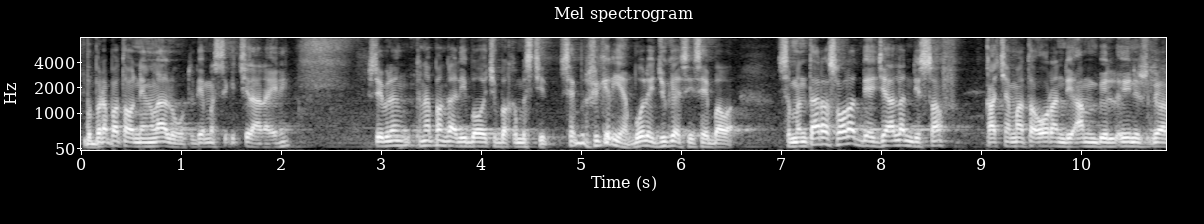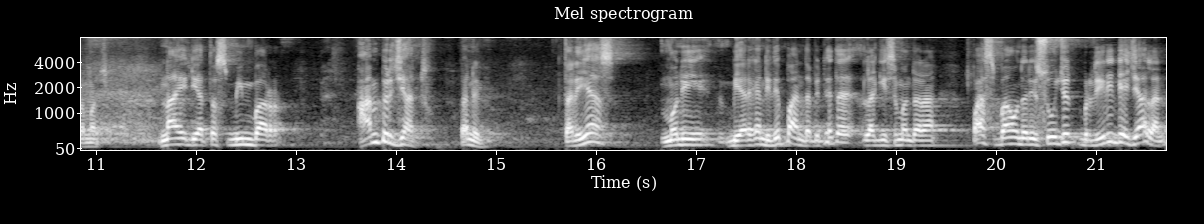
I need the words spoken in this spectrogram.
Beberapa tahun yang lalu waktu dia masih kecil anak ini. Saya bilang kenapa nggak dibawa coba ke masjid. Saya berpikir ya boleh juga sih saya bawa. Sementara sholat dia jalan di saf. Kacamata orang diambil ini segala macam. Naik di atas mimbar. Hampir jatuh. Kan. Tadinya mau dibiarkan di depan. Tapi ternyata lagi sementara Pas bangun dari sujud, berdiri dia jalan.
